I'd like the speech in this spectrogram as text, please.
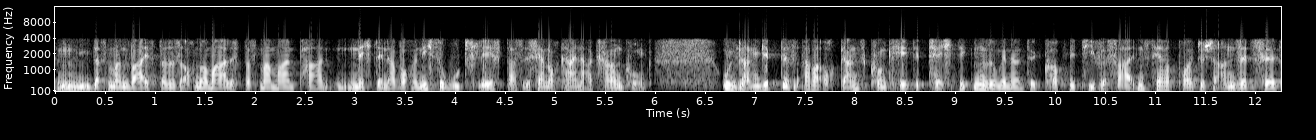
Dass man weiß, dass es auch normal ist, dass man mal ein paar Nächte in der Woche nicht so gut schläft, das ist ja noch keine Erkrankung. Und dann gibt es aber auch ganz konkrete Techniken, sogenannte kognitive verhaltenstherapeutische Ansätze.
